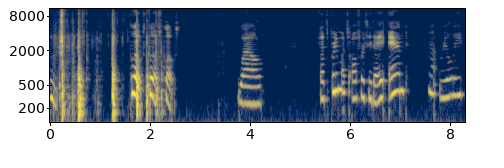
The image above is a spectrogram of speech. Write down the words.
Ooh. Close, close, close. Well, that's pretty much all for today, and not really.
